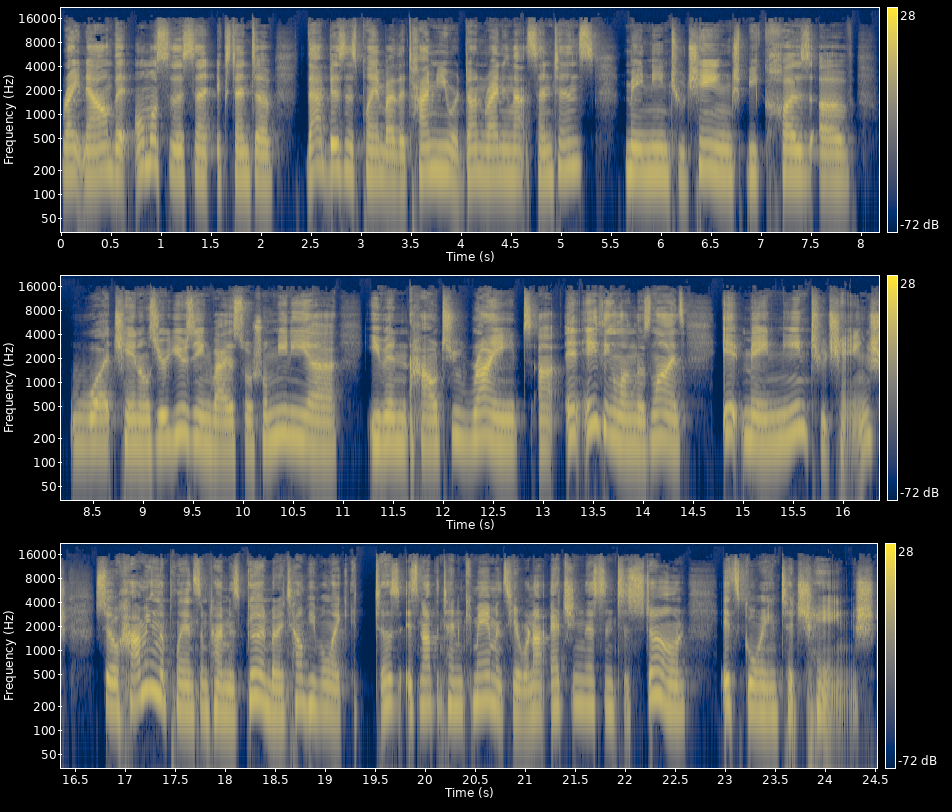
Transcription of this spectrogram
right now that almost to the extent of that business plan by the time you are done writing that sentence may need to change because of what channels you're using via social media, even how to write, uh, anything along those lines, it may need to change. So having the plan sometimes is good, but I tell people like it does it's not the 10 commandments here. We're not etching this into stone. It's going to change.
